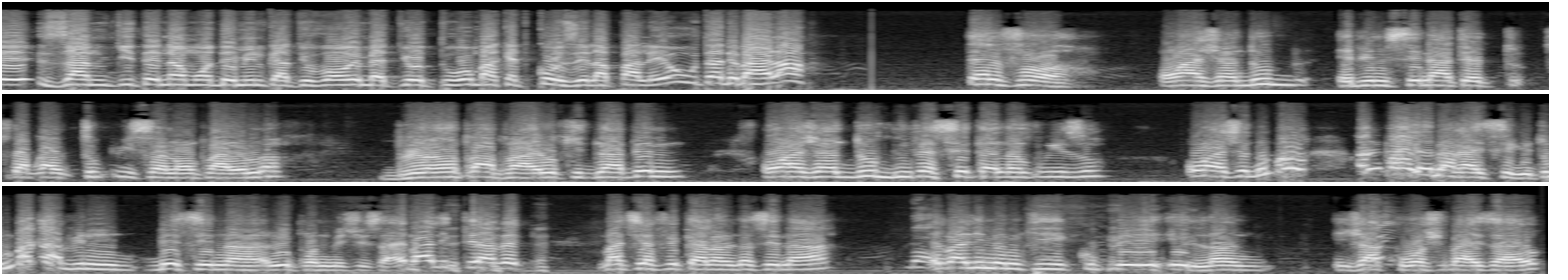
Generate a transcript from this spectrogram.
et Zan qui était dans mon 2004, tu vas remettre yo tout, on va causer la parler ou t'as de là? Tel fort. on ajan doub, epi m senate tout apal tout pwisan non parlement, blan pa pari ou kidnapen, on ajan doub m fè setan nan prizon, on ajan doub, an pale bagay seri, tou m baka vin besi nan repond mèche sa, e ba li te avèk Mathieu Fekalan dan sena, bon. e ba li mèm ki koupe elan, Jacques Roche bay sa yo,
